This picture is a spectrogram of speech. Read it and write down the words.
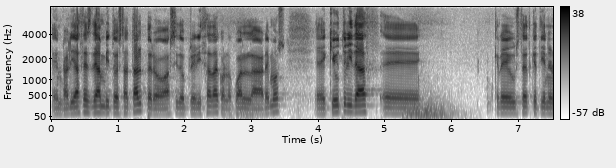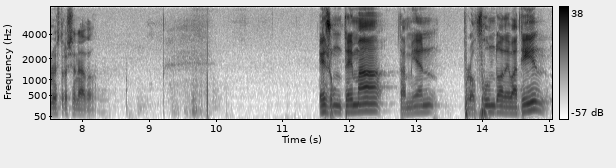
en realidad es de ámbito estatal, pero ha sido priorizada, con lo cual la haremos. Eh, ¿Qué utilidad eh, cree usted que tiene nuestro Senado? Es un tema también profundo a debatir,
